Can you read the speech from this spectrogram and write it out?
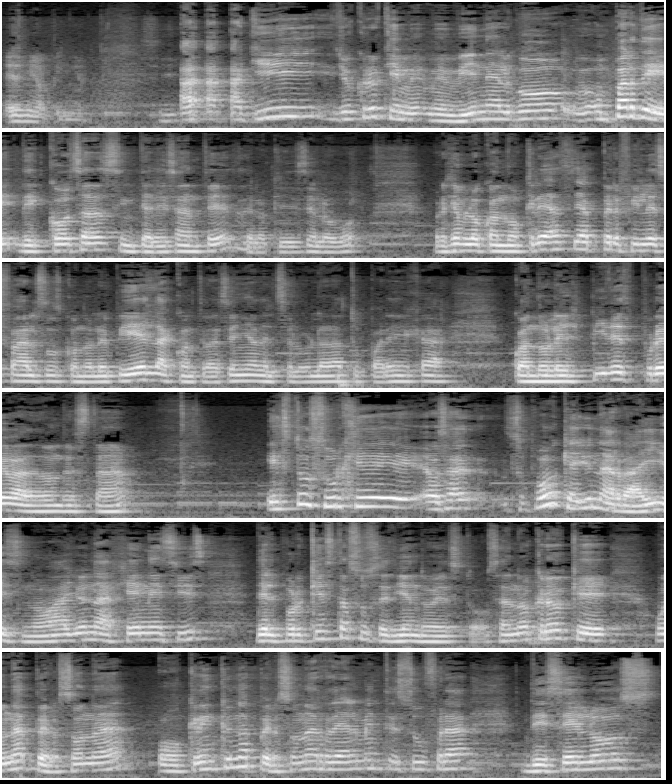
es mi opinión. Aquí yo creo que me, me, viene algo, un par de, de cosas interesantes de lo que dice Lobo. Por ejemplo, cuando creas ya perfiles falsos, cuando le pides la contraseña del celular a tu pareja, cuando le pides prueba de dónde está, esto surge, o sea, supongo que hay una raíz, ¿no? Hay una génesis del por qué está sucediendo esto. O sea, no creo que una persona, o creen que una persona realmente sufra de celos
